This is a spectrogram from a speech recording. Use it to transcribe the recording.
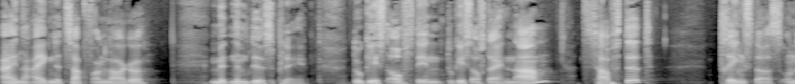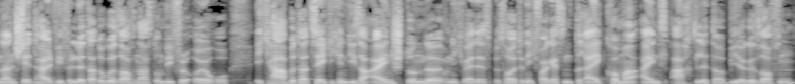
eine eigene Zapfanlage mit einem Display. Du gehst auf den, du gehst auf deinen Namen, zapfst es, trinkst das und dann steht halt, wie viel Liter du gesoffen hast und wie viel Euro. Ich habe tatsächlich in dieser einen Stunde, und ich werde es bis heute nicht vergessen, 3,18 Liter Bier gesoffen.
